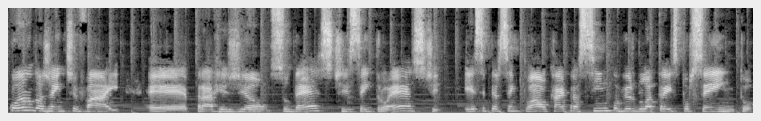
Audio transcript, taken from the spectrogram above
quando a gente vai é, para a região sudeste e centro-oeste, esse percentual cai para 5,3%.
